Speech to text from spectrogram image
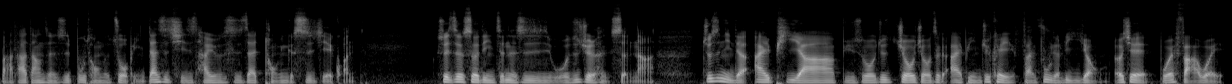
把它当成是不同的作品，但是其实它又是在同一个世界观，所以这个设定真的是，我就觉得很神啊。就是你的 IP 啊，比如说就九九这个 IP，你就可以反复的利用，而且不会乏味，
